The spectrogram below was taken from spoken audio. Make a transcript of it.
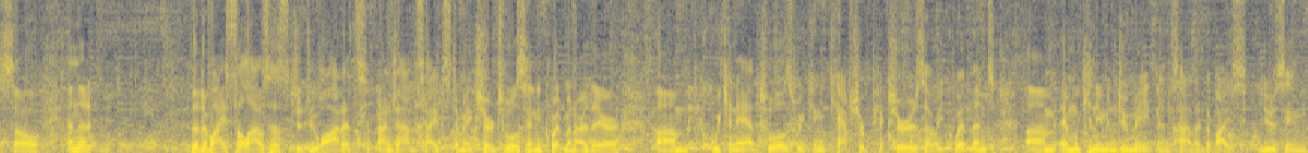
So, and the, the device allows us to do audits on job sites to make sure tools and equipment are there. Um, we can add tools, we can capture pictures of equipment, um, and we can even do maintenance on a device using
